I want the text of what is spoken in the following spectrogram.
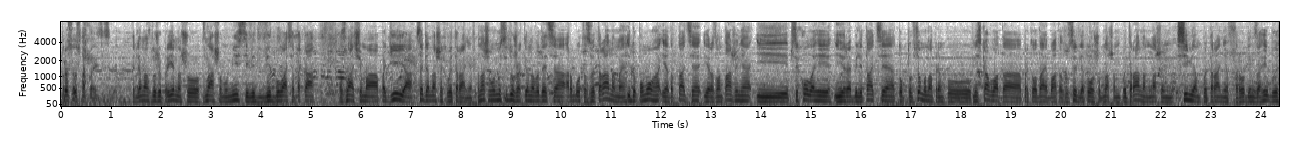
просто успокоїшся себе. Для нас дуже приємно, що в нашому місті від, відбулася така значима подія. Все для наших ветеранів. В нашому місті дуже активно ведеться робота з ветеранами, і допомога, і адаптація, і розвантаження, і психологи, і реабілітація. Тобто, в цьому напрямку міська влада прикладає багато зусиль для того, щоб нашим ветеранам, нашим сім'ям ветеранів, родин загиблих,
